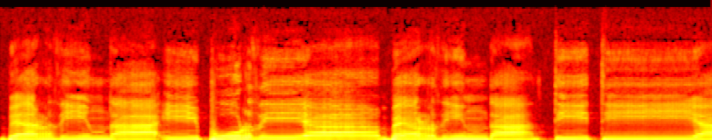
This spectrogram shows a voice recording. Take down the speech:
berdin da ipurdia, berdin da titia.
